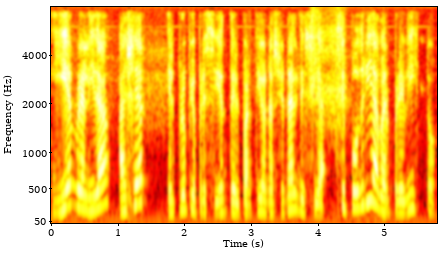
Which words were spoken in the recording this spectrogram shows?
Y en realidad, ayer el propio presidente del Partido Nacional decía, se podría haber previsto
